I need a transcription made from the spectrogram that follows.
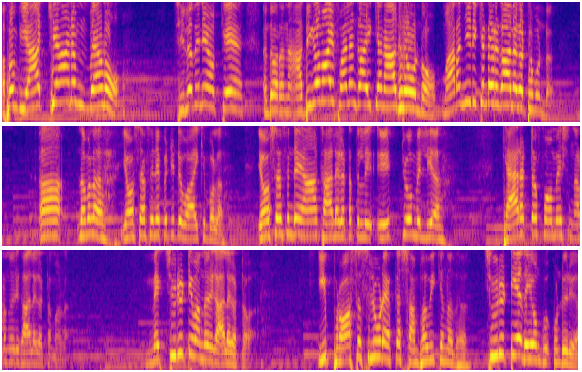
അപ്പം വ്യാഖ്യാനം വേണോ? ചിലതിനെയൊക്കെ എന്താ പറയുന്ന അധികമായി ഫലം കായ്ക്കാൻ ആഗ്രഹമുണ്ടോ? മറഞ്ഞിരിക്കേണ്ട ഒരു കാലഘട്ടമുണ്ട്. നമ്മൾ യോസഫിനെ പറ്റിയിട്ട് വായിക്കുമ്പോൾ യോസഫിന്റെ ആ കാലഘട്ടത്തിൽ ഏറ്റവും വലിയ ക്യാരക്ടർ ഫോർമേഷൻ നടന്നൊരു കാലഘട്ടമാണ്. മെച്യൂരിറ്റി വന്നൊരു കാലഘട്ടമാണ്. ഈ പ്രോസസ്സിലൂടെയൊക്കെ സംഭവിക്കുന്നത് ചുരുട്ടിയ ദൈവം കൊണ്ടുവരിക.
